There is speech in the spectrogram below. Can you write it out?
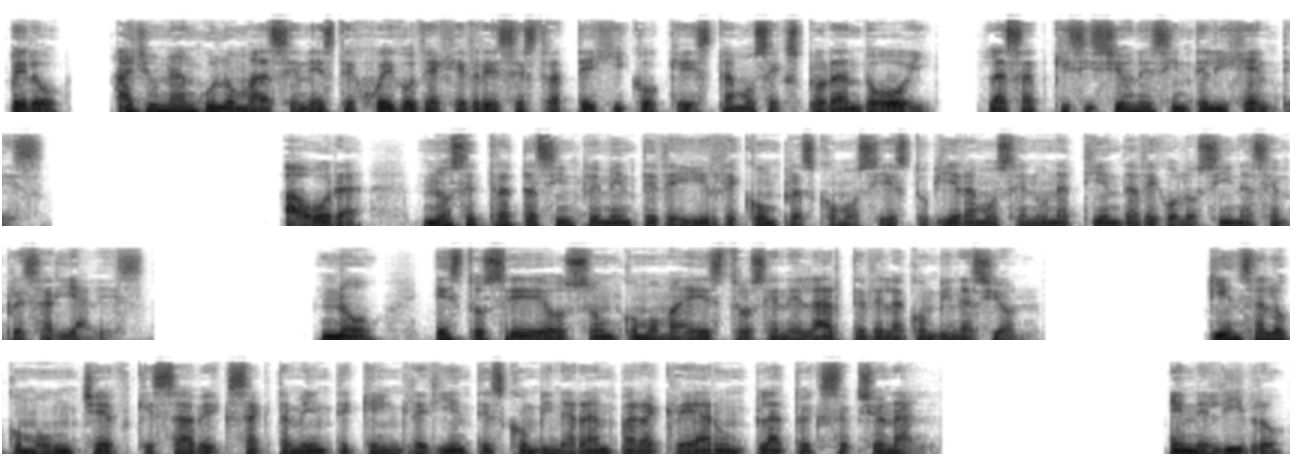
Pero, hay un ángulo más en este juego de ajedrez estratégico que estamos explorando hoy, las adquisiciones inteligentes. Ahora, no se trata simplemente de ir de compras como si estuviéramos en una tienda de golosinas empresariales. No, estos CEOs son como maestros en el arte de la combinación. Piénsalo como un chef que sabe exactamente qué ingredientes combinarán para crear un plato excepcional. En el libro,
